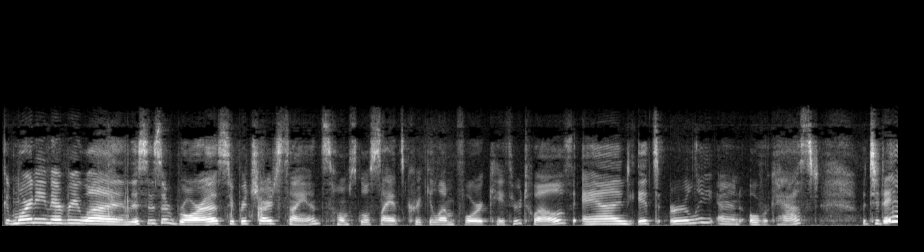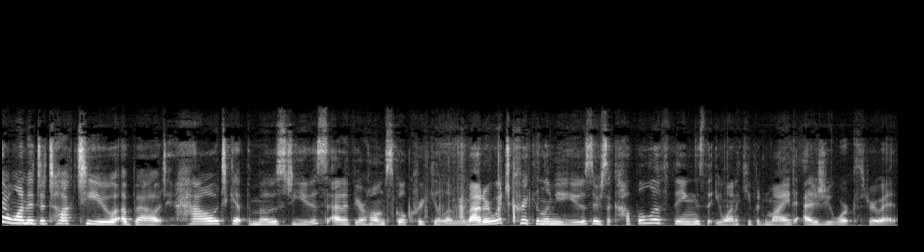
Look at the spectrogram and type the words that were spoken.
Good morning, everyone. This is Aurora Supercharged Science, homeschool science curriculum for K through 12, and it's early and overcast. But today I wanted to talk to you about how to get the most use out of your homeschool curriculum. No matter which curriculum you use, there's a couple of things that you want to keep in mind as you work through it,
